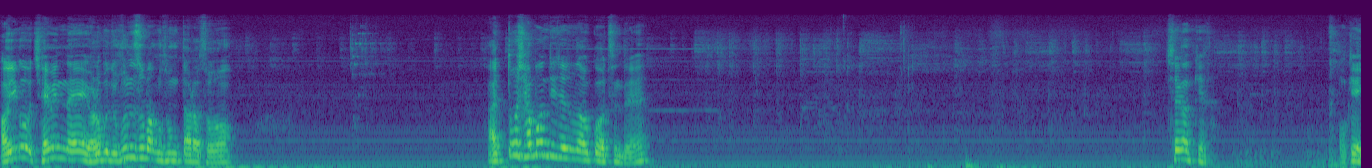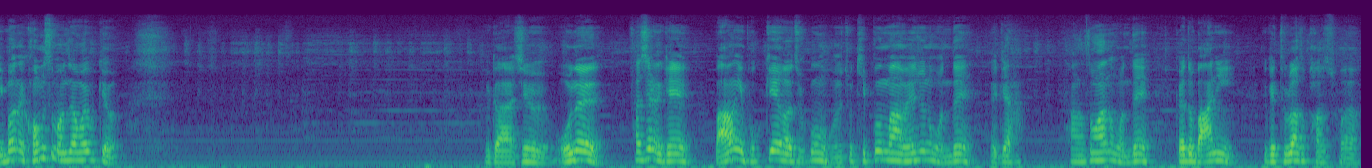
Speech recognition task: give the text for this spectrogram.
아 이거 재밌네. 여러분들 훈수 방송 따라서 아 또 샤본 디제도 나올 것 같은데. 시간계 오케이 이번에 검수 먼저 한번 해볼게요. 그러니까 지금 오늘 사실은 이렇게 마왕이 복귀해가지고 오늘 좀 기쁜 마음 해주는 건데 이렇게 하- 방송하는 건데 그래도 많이 이렇게 들어와서 봐서 좋아요.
